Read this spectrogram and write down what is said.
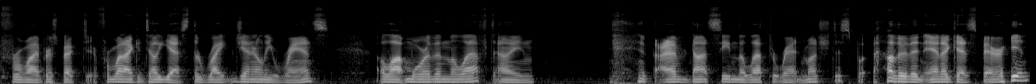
from my perspective, from what I can tell, yes, the right generally rants a lot more than the left. I mean, I have not seen the left rant much, other than Ana Kasparian.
